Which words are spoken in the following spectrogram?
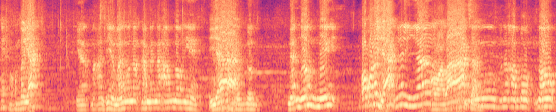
Nih, kok kamto ya ya makasih ya mas, nak namanya amno ya. Iya Nak nyom nih, Oh, kono ya ya iya. Oh, alah, mana ampo, no.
